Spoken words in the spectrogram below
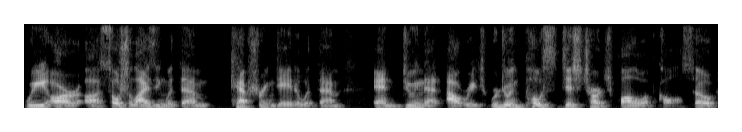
we are uh, socializing with them, capturing data with them, and doing that outreach. We're doing post discharge follow up calls. So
